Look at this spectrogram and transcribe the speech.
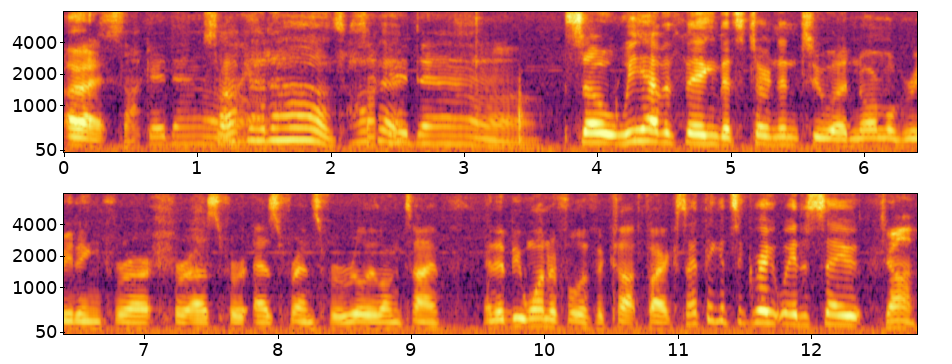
All right. sake down. Sake down. Sake Sake. down. So we have a thing that's turned into a normal greeting for our, for us for as friends for a really long time, and it'd be wonderful if it caught fire because I think it's a great way to say John,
